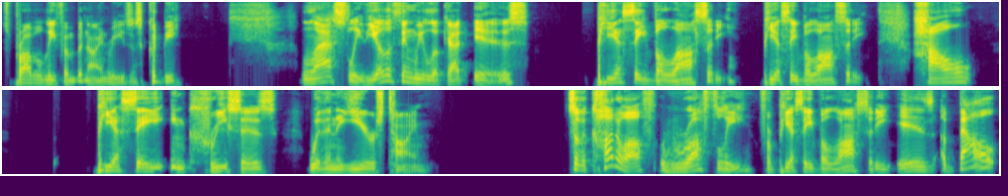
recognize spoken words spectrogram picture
It's probably from benign reasons. Could be. Lastly, the other thing we look at is PSA velocity. PSA velocity. How PSA increases within a year's time. So the cutoff roughly for PSA velocity is about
